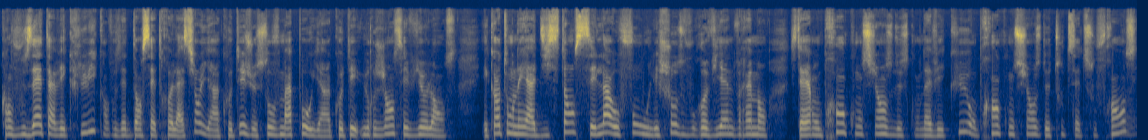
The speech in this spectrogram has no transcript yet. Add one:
quand vous êtes avec lui, quand vous êtes dans cette relation, il y a un côté je sauve ma peau, il y a un côté urgence et violence. Et quand on est à distance, c'est là au fond où les choses vous reviennent vraiment. C'est-à-dire on prend conscience de ce qu'on a vécu, on prend conscience de toute cette souffrance.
